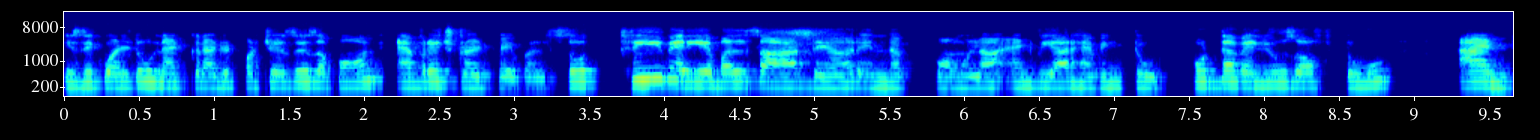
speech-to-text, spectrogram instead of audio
is equal to net credit purchases upon average trade payable. So three variables are there in the formula and we are having two. Put the values of two and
